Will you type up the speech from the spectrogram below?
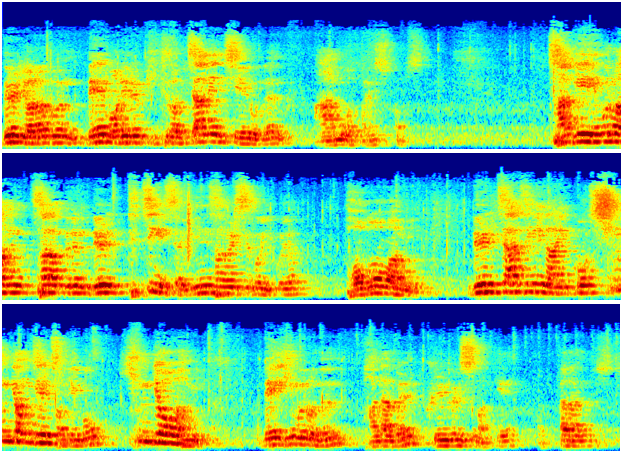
늘 여러분 내 머리를 비틀어 짜낸 지혜로는 아무것도 할 수가 없습니다. 자기의 힘으로 하는 사람들은 늘 특징이 있어요. 인상을 쓰고 있고요. 버거워합니다. 늘 짜증이 나 있고 신경질 적이고 힘겨워합니다. 내 힘으로는 바닥을 긁을 수밖에 없다라는 것이죠.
